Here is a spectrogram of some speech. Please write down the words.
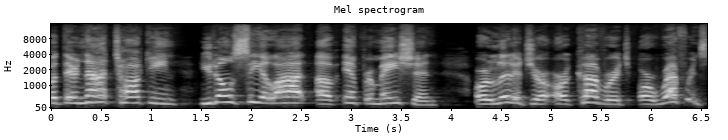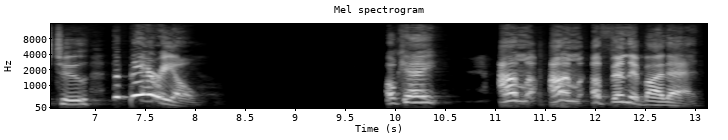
But they're not talking, you don't see a lot of information or literature or coverage or reference to the burial. Okay? I'm I'm offended by that.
